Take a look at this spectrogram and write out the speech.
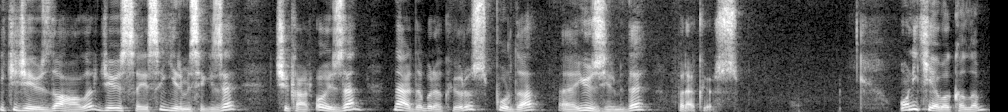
iki ceviz daha alır. Ceviz sayısı 28'e çıkar. O yüzden nerede bırakıyoruz? Burada e, 120'de bırakıyoruz. 12'ye bakalım.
